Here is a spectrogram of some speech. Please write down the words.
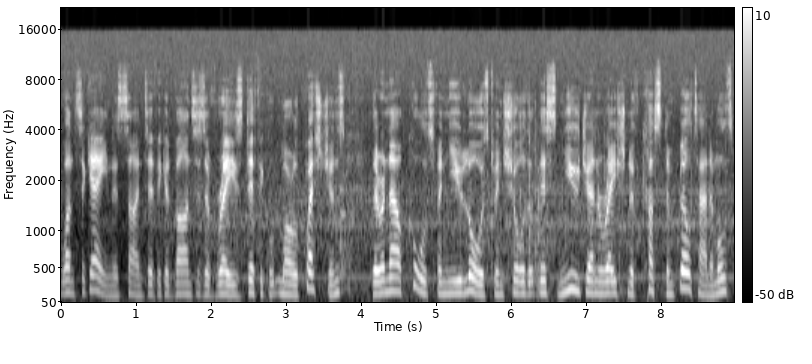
Once again, as scientific advances have raised difficult moral questions, there are now calls for new laws to ensure that this new generation of custom-built animals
